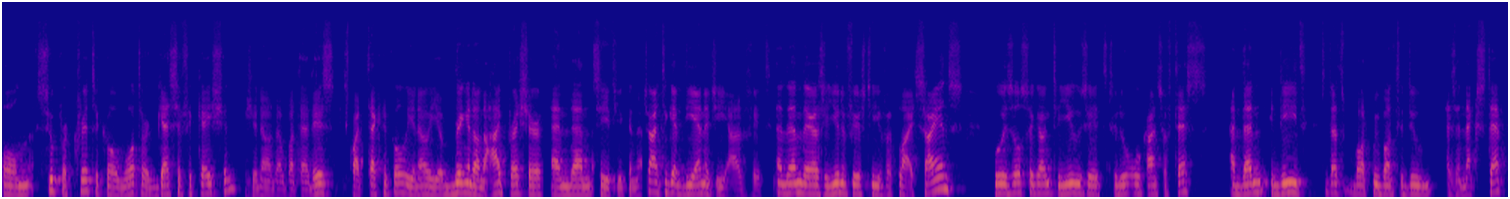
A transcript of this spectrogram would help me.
on supercritical water gasification. You know that what that is. It's quite technical. You know, you bring it a high pressure and then see if you can try to get the energy out of it. And then there's a University of Applied Science who is also going to use it to do all kinds of tests. And then indeed, that's what we want to do as a next step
